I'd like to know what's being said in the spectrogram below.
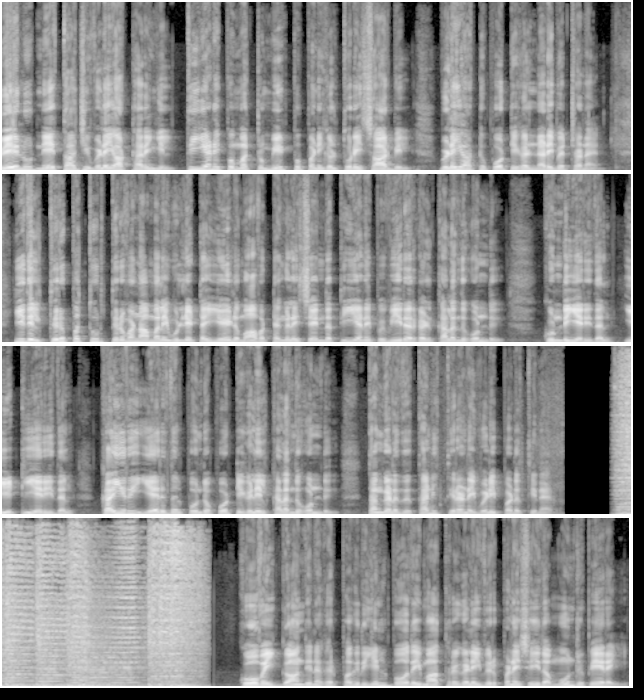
வேலூர் நேதாஜி விளையாட்டரங்கில் தீயணைப்பு மற்றும் மீட்புப் பணிகள் துறை சார்பில் விளையாட்டுப் போட்டிகள் நடைபெற்றன. இதில் திருப்பத்தூர் திருவண்ணாமலை உள்ளிட்ட ஏழு மாவட்டங்களைச் சேர்ந்த தீயணைப்பு வீரர்கள் கலந்து கொண்டு குண்டு எறிதல் ஈட்டி எறிதல் கயிறு ஏறுதல் போன்ற போட்டிகளில் கலந்து கொண்டு தங்களது தனித்திறனை வெளிப்படுத்தினர். கோவை காந்திநகர் பகுதியில் போதை மாத்திரைகளை விற்பனை செய்த மூன்று பேரை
